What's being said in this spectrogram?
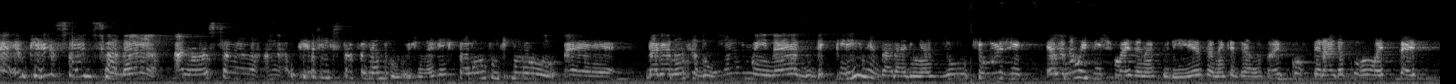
É, eu queria só adicionar a nossa, a, o que a gente está fazendo hoje. Né? A gente falou um pouquinho é, da ganância do homem, né? do declínio da ararinha azul, que hoje ela não existe mais na natureza, né? quer dizer, ela está considerada como uma espécie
